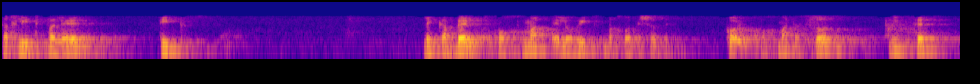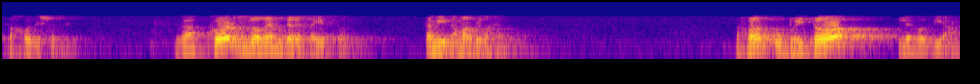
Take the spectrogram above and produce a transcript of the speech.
צריך להתפלל, טיפ, לקבל חוכמה אלוהית בחודש הזה. כל חוכמת הסוד נמצאת בחודש הזה. והכל זורם דרך היסוד. תמיד, אמרתי לכם. נכון? ובריתו להודיעם.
